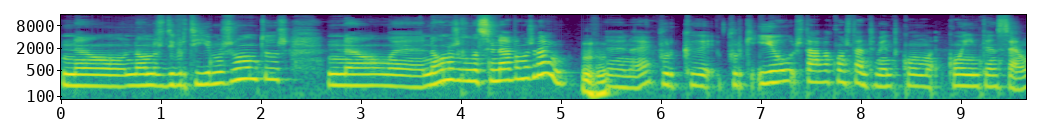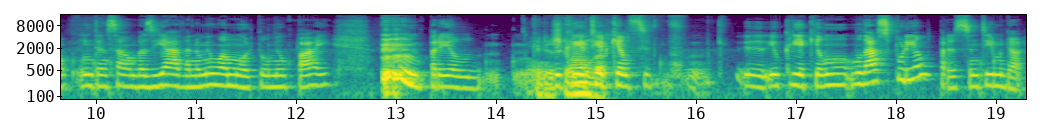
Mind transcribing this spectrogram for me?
não, não nos divertíamos juntos, não, eh, não nos relacionávamos bem, eh, não é? Porque, porque eu estava constantemente com, uma, com a intenção, intenção baseada no meu amor pelo meu pai, para ele, eh, Querias de que ele querer ter que ele se, eh, eu queria que ele mudasse por ele para se sentir melhor.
